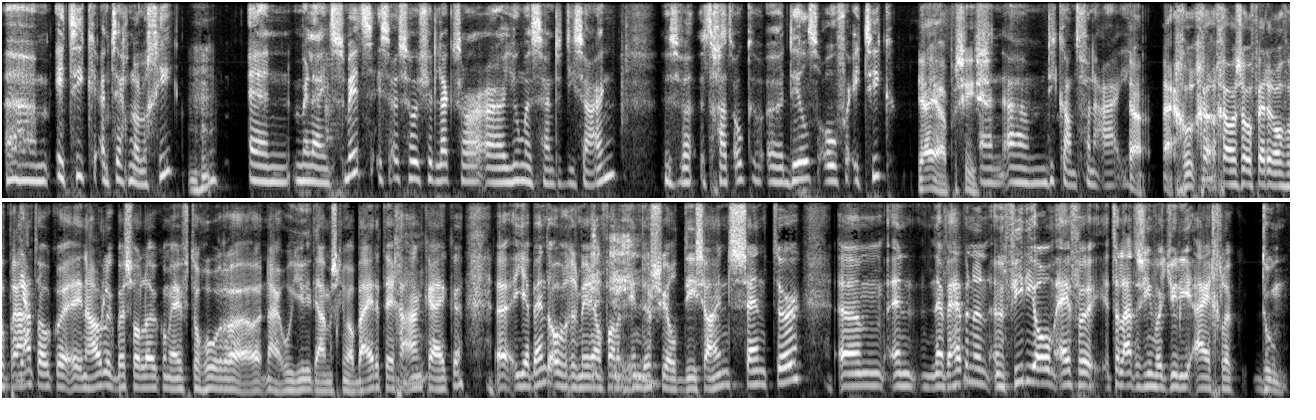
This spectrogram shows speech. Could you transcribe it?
um, ethiek en technologie. Mhm. Mm -hmm. En Merlijn Smits is associate lector Human Centered Design. Dus we, het gaat ook uh, deels over ethiek. Ja, ja, precies. En um, die kant van de AI. Ja, nou, goed, gaan we zo verder over praten. Ja. Ook uh, inhoudelijk best wel leuk om even te horen nou, hoe jullie daar misschien wel beide tegenaan kijken. jij bent overigens Mirjam van het Industrial Design Center. Um, en nou, we hebben een, een video om even te laten zien wat jullie eigenlijk doen.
